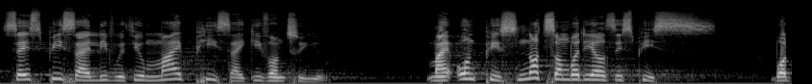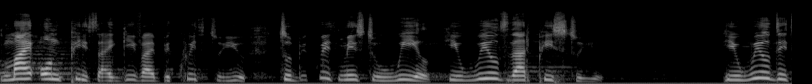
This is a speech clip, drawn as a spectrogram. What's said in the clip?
says, Peace I leave with you, my peace I give unto you. My own peace, not somebody else's peace, but my own peace I give, I bequeath to you. To bequeath means to will. He wills that peace to you. He willed it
